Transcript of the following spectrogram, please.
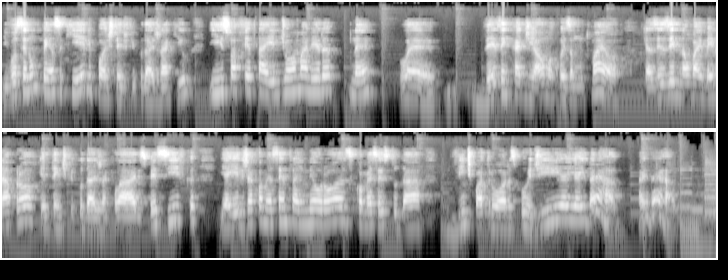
E você não pensa que ele pode ter dificuldade naquilo e isso afetar ele de uma maneira, né, é, desencadear uma coisa muito maior. Porque às vezes ele não vai bem na prova, porque ele tem dificuldade naquela área específica, e aí ele já começa a entrar em neurose, começa a estudar 24 horas por dia, e aí dá errado. Aí dá errado.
